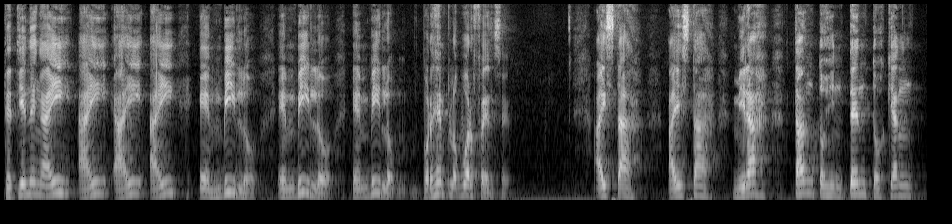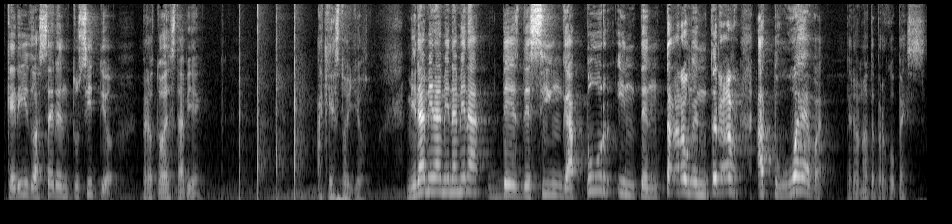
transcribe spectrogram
Te tienen ahí, ahí, ahí, ahí, en vilo, en vilo, en vilo. Por ejemplo, WordFence. Ahí está, ahí está. Mira, tantos intentos que han querido hacer en tu sitio, pero todo está bien. Aquí estoy yo. Mira, mira, mira, mira, desde Singapur intentaron entrar a tu web, pero no te preocupes.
